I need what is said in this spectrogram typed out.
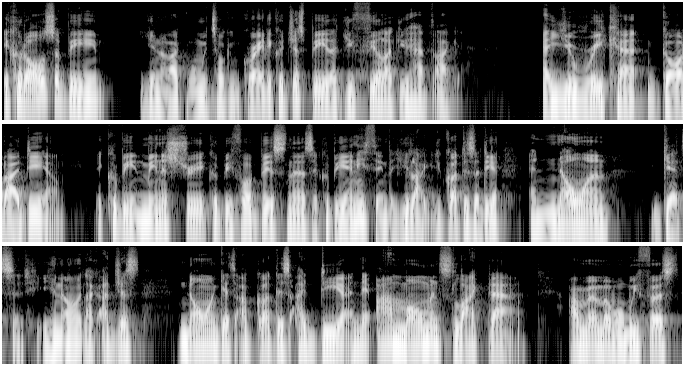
It could also be, you know, like when we're talking great, it could just be that you feel like you have like a eureka God idea. It could be in ministry, it could be for a business, it could be anything that you like, you got this idea and no one gets it, you know? Like I just, no one gets, I've got this idea. And there are moments like that. I remember when we first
